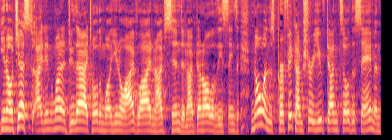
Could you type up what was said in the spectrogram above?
you know, just, I didn't want to do that. I told them, well, you know, I've lied and I've sinned and I've done all of these things. No one's perfect. I'm sure you've done so the same. And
